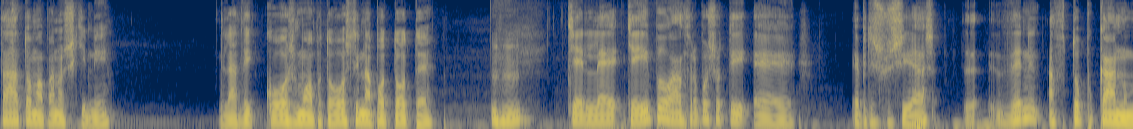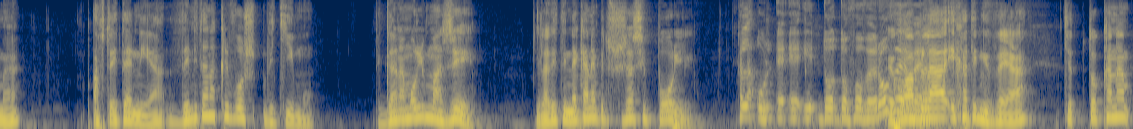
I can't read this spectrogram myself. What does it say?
άτομα πάνω στη σκηνή δηλαδή κόσμο από το Austin από τότε και, λέ, και είπε ο άνθρωπος ότι ε, επί της ουσίας ε, δεν, είναι- αυτό που κάνουμε αυτή η ταινία δεν ήταν ακριβώς δική μου την κάναμε όλοι μαζί δηλαδή την έκανε επί της ουσίας η πόλη Καλά, ου- ε, ε, το, το φοβερό εγώ βέβαια. απλά είχα την ιδέα και το έκανα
